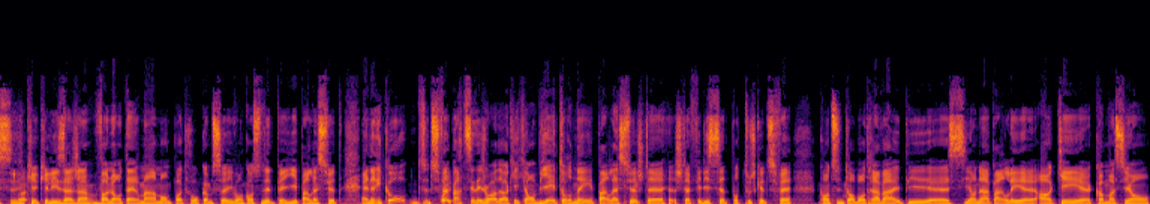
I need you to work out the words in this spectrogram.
c'est, Ouais. que, que les agents volontairement en montent pas trop, comme ça, ils vont continuer de payer par la suite. Enrico, tu, tu fais Ouais. partie des joueurs de hockey qui ont bien tourné par la suite. Je te, je te félicite pour tout ce que tu fais. Continue ton bon travail, puis euh, si on a à parler euh, hockey, euh, commotion,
